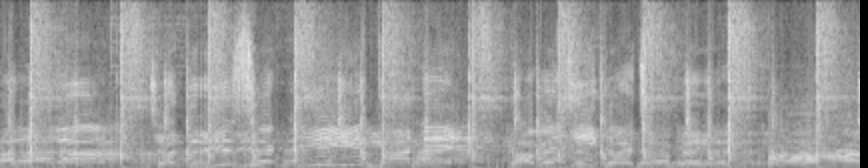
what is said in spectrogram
चंद्री से की गाने गजब।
